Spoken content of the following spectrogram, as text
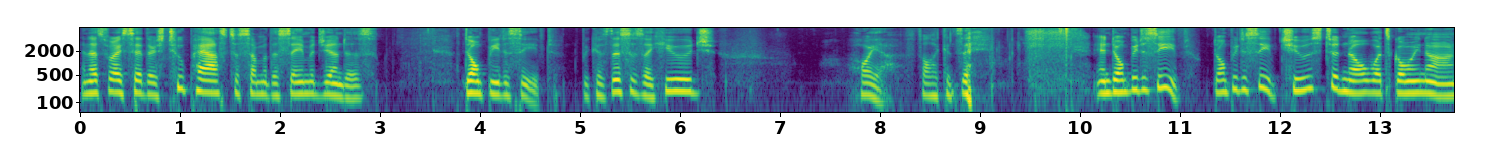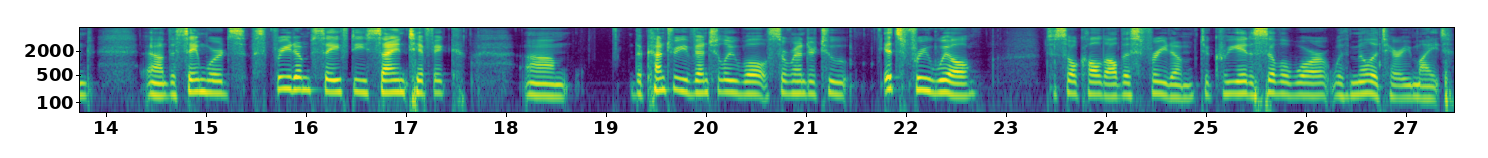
And that's what I said. There's two paths to some of the same agendas. Don't be deceived because this is a huge Hoya. That's all I can say. and don't be deceived. Don't be deceived. Choose to know what's going on. Uh, the same words freedom, safety, scientific. Um, the country eventually will surrender to its free will to so called all this freedom to create a civil war with military might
